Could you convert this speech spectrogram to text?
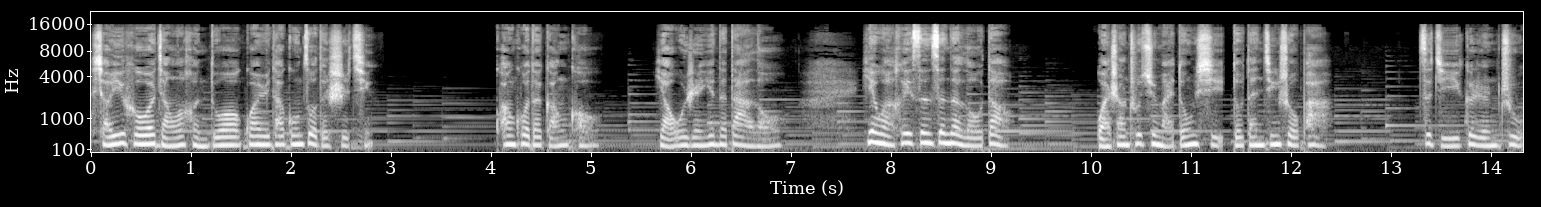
小姨和我讲了很多关于她工作的事情。宽阔的港口，杳无人烟的大楼，夜晚黑森森的楼道，晚上出去买东西都担惊受怕，自己一个人住，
